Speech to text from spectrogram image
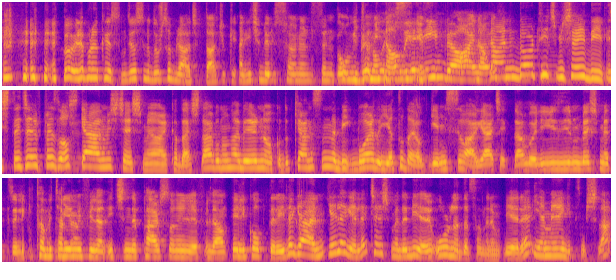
Böyle bırakıyorsun. Diyorsun ki dursun birazcık daha. Çünkü hani içimde bir sönünsün. O vitamini onu alayım. bir. Aynen. Yani dört hiçbir şey değil. İşte Jeff Bezos gelmiş Çeşme'ye arkadaşlar. Bunun haberini okuduk. Kendisinin de bir, bu arada yatı da yok. Gemisi var gerçekten. Böyle 125 metrelik Tabii, tabii. gemi filan. içinde personeliyle filan helikopteriyle gelmiş. Gele gele Çeşme'de bir yere Urla'da sanırım bir yere yemeğe gitmişler.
